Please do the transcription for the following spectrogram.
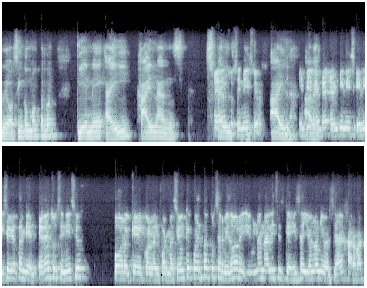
de Single Malt, perdón, tiene ahí Highlands, Space, en sus inicios. Isla. inicio yo también. Era en sus inicios porque con la información que cuenta tu servidor y un análisis que hice yo en la Universidad de Harvard,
